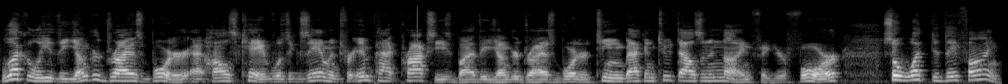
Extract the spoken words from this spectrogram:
Luckily, the Younger Dryas border at Hall's Cave was examined for impact proxies by the Younger Dryas border team back in 2009, figure 4. So what did they find?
